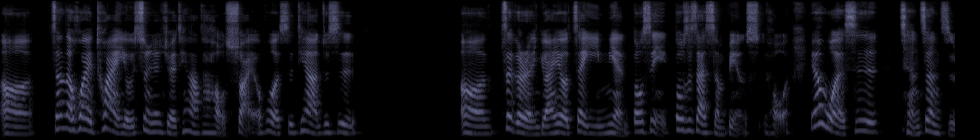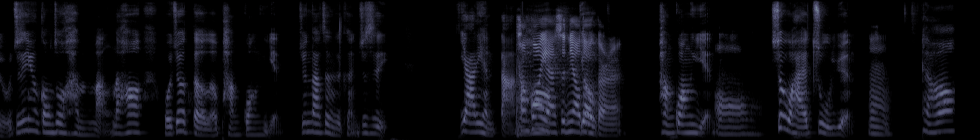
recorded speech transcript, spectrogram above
呃，真的会突然有一瞬间觉得天啊，他好帅哦，或者是天啊，就是呃，这个人原来有这一面，都是都是在生病的时候，因为我也是。前阵子我就是因为工作很忙，然后我就得了膀胱炎，就那阵子可能就是压力很大。膀胱炎还是尿道感染？膀胱炎哦，所以我还住院。嗯，然后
